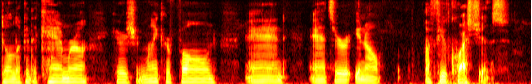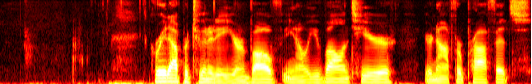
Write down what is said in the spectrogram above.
don't look at the camera, here's your microphone, and answer, you know, a few questions. Great opportunity. You're involved, you know, you volunteer, you're not-for-profits,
